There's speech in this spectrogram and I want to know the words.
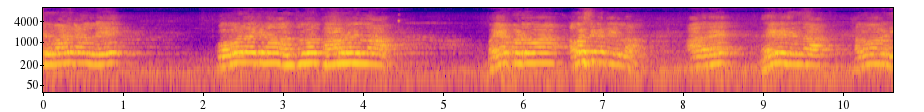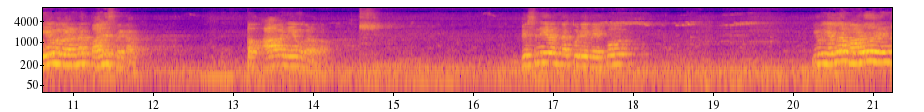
ದಿನಮಾನಗಳಲ್ಲಿ ಕೊರೋನಾಗೆ ನಾವು ಅಂಜುವ ಕಾರಣವಿಲ್ಲ, ಭಯಪಡುವ ಅವಶ್ಯಕತೆ ಇಲ್ಲ. ಆದರೆ ಧೈರ್ಯದಿಂದ ಹಲವಾರು ನಿಯಮಗಳನ್ನ ಪಾಲಿಸಬೇಕಾಗ್ತದೆ ಆ ನಿಯಮಗಳಲ್ಲ ಬಿಸಿನೀರನ್ನ ಕುಡಿಬೇಕು. ಇವೆಲ್ಲ ಮಾಡುವುದರಿಂದ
